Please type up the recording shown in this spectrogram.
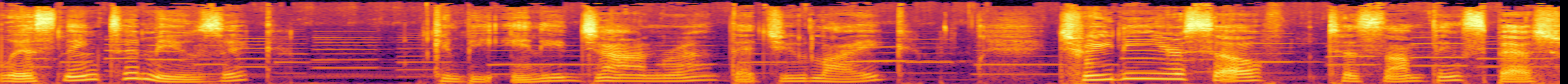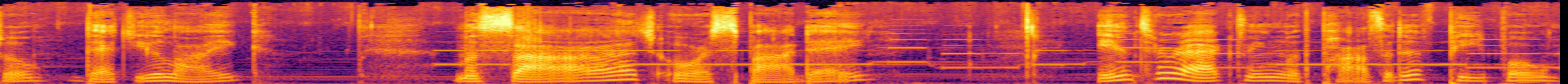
Listening to music can be any genre that you like, treating yourself to something special that you like, massage or spa day, interacting with positive people,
